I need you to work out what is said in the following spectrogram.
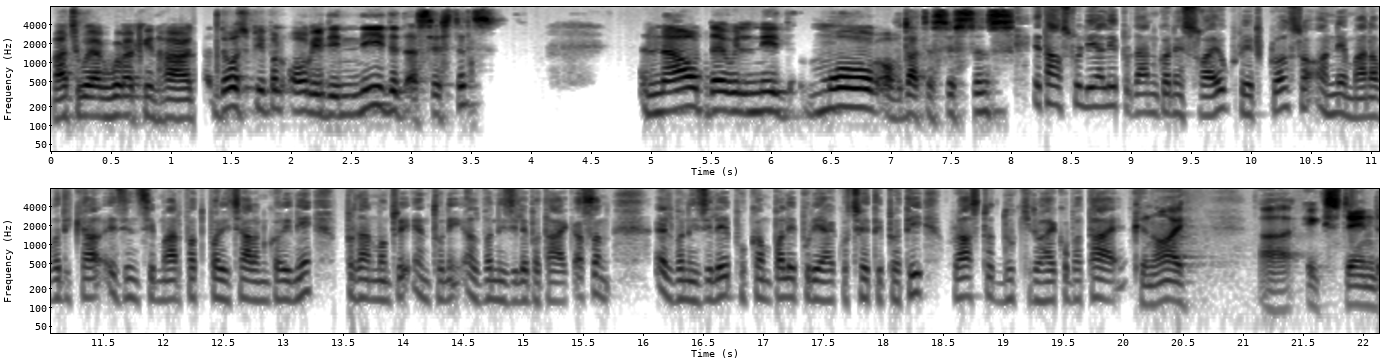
But we are working hard. Those people already needed assistance. And now they will need more of that assistance. यता अस्ट्रेलियाले प्रदान गर्ने सहयोग रेड क्रस र अन्य मानवाधिकार एजेन्सी मार्फत परिचालन गरिने प्रधानमन्त्री एन्थोनी एल्बनिजीले बताएका छन् एल्बनिजीले भूकम्पले पुर्याएको क्षतिप्रति राष्ट्र दुखी रहेको बताए Can I uh, extend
